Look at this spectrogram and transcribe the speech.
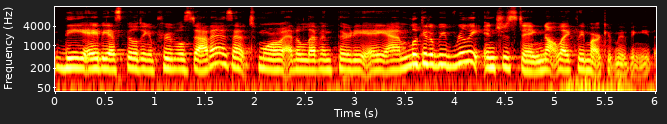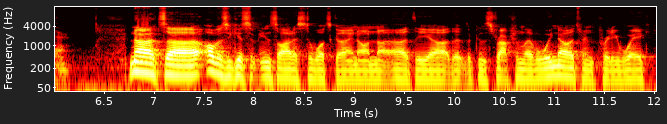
The ABS building approvals data is out tomorrow at 11:30 a.m. Look, it'll be really interesting. Not likely market moving either. No, it's uh, obviously gives some insight as to what's going on uh, at the, uh, the, the construction level. We know it's been pretty weak.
